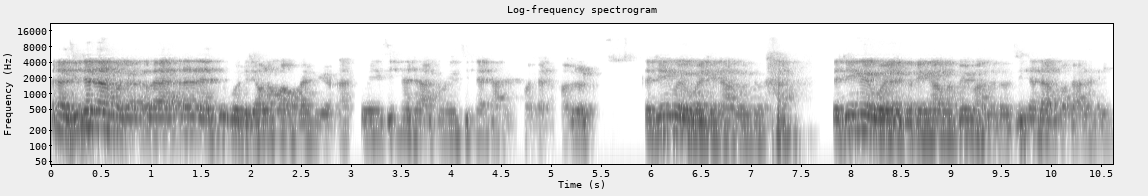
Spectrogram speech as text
အဲ့ဇိနတမကအဲ့သူ့ကိုတကြောင်လုံးမဝိုင်းပြီးတော့ကိုရင်ဇိနတကိုရင်ဇိနတနဲ့ခေါ်ကြတယ်ဘာဖြစ်လို့တချင်းကိုဝယ်နေတာကိုသူကတချင်းကိုဝယ်တယ်သူအိမ်ကမပေးမှဆိုတော့ဇိနတပကလည်း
